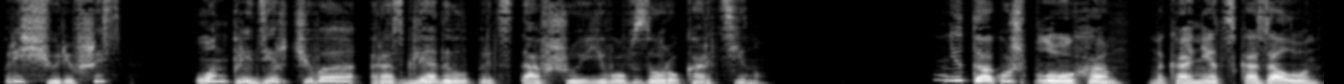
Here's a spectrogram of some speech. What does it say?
Прищурившись, он придирчиво разглядывал представшую его взору картину. «Не так уж плохо», — наконец сказал он.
